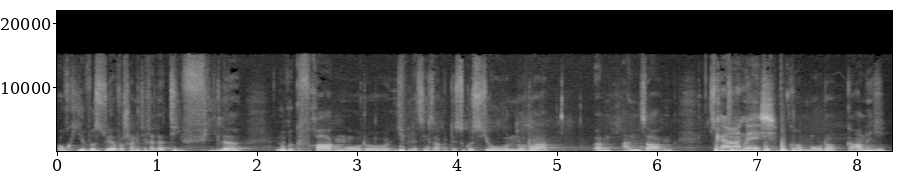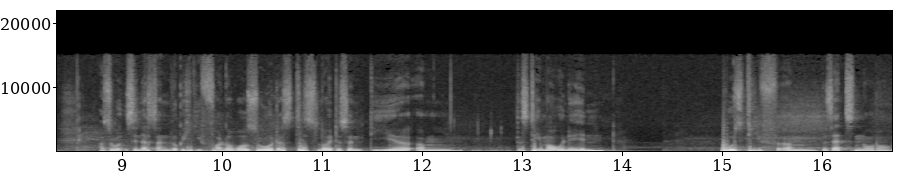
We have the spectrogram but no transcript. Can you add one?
auch hier wirst du ja wahrscheinlich relativ viele Rückfragen oder ich will jetzt nicht sagen Diskussionen oder ähm, Ansagen zum Gar Thema nicht. bekommen, oder? Gar nicht? Also sind das dann wirklich die Follower so, dass das Leute sind, die ähm, das Thema ohnehin positiv ähm, besetzen, oder?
